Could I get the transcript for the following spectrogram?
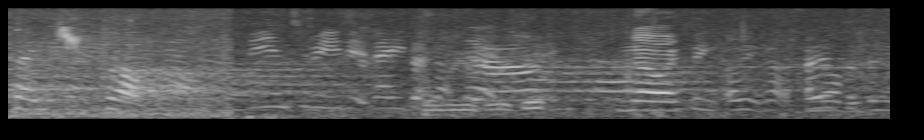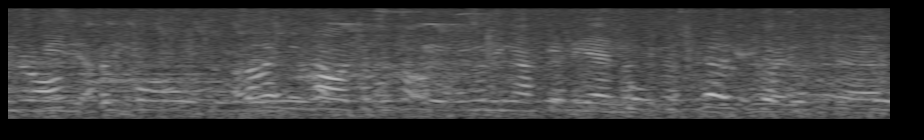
Tracy. The intermediate lady down. No, I think I think that's another intermediate. I think I think Carl just got pulling up at the end. I think that's getting ready to do.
